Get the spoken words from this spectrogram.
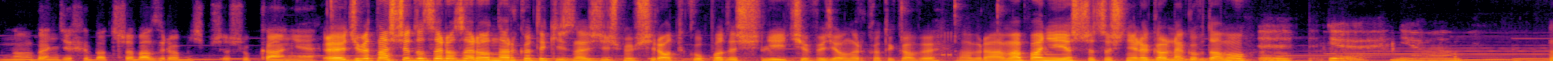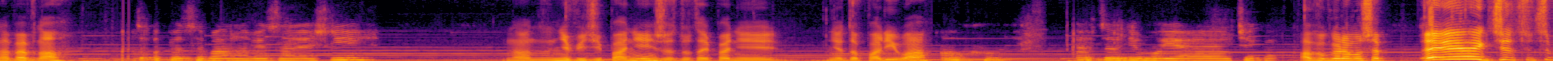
No będzie chyba trzeba zrobić przeszukanie. E, 19 do 00 narkotyki znaleźliśmy w środku. Podeślijcie wydział narkotykowy. Dobra, ma pani jeszcze coś nielegalnego w domu? E, Nie, nie mam. Na pewno. To opracowane znaleźli? No nie widzi pani, że tutaj pani nie dopaliła? O chuj. A to nie moje, uciekam. A w ogóle muszę... Ej, ej, gdzie... gdzie- gdzie-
